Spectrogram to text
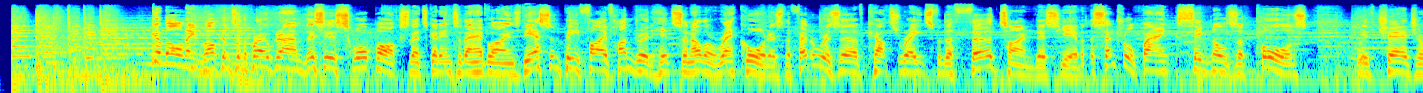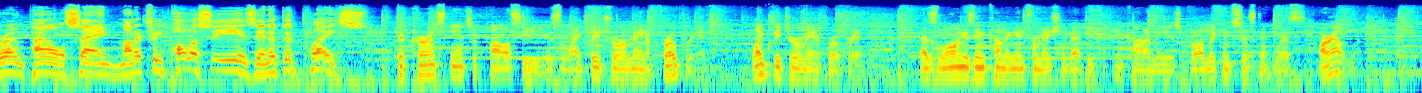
Good morning. Welcome to the program. This is Squawk Box. Let's get into the headlines. The S&P 500 hits another record as the Federal Reserve cuts rates for the third time this year, but the central bank signals a pause with Chair Jerome Powell saying monetary policy is in a good place. The current stance of policy is likely to remain appropriate, likely to remain appropriate, as long as incoming information about the economy is broadly consistent with our outlook.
